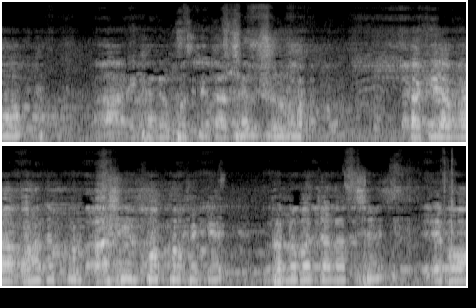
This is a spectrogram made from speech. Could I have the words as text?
মুখ এখানে উপস্থিত আছেন সুরমা তাকে আমরা মহাদেবপুর বাসীর পক্ষ থেকে ধন্যবাদ জানাচ্ছি এবং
